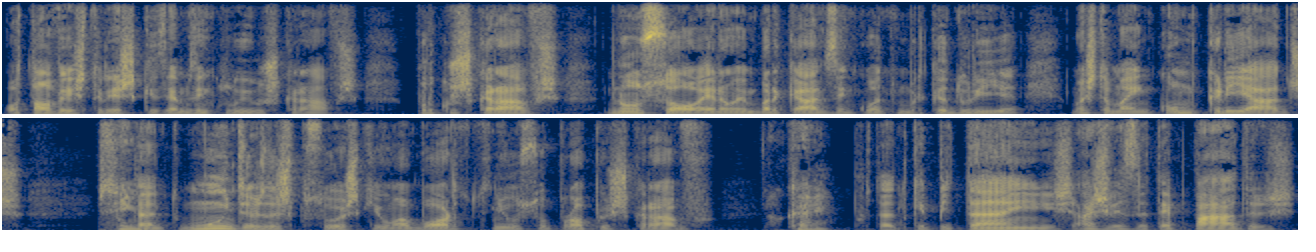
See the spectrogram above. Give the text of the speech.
ou talvez três, se quisermos incluir os escravos. Porque os escravos não só eram embarcados enquanto mercadoria, mas também como criados. Sim. Portanto, muitas das pessoas que iam a bordo tinham o seu próprio escravo. Ok portanto, capitães, às vezes até padres,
